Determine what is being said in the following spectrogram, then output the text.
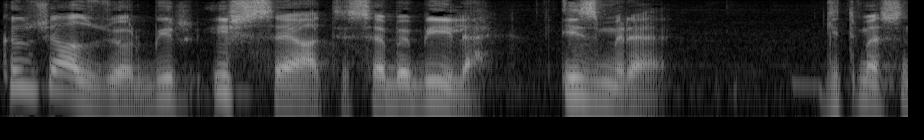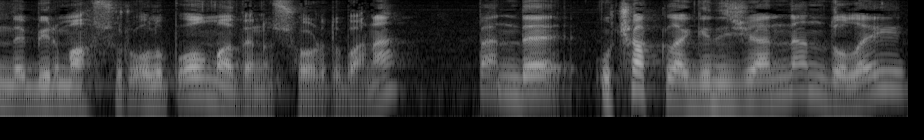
Kızcağız diyor bir iş seyahati sebebiyle İzmir'e gitmesinde bir mahsur olup olmadığını sordu bana. Ben de uçakla gideceğinden dolayı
